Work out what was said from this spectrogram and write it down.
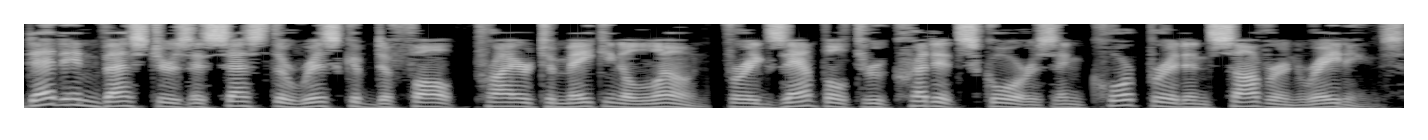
Debt investors assess the risk of default prior to making a loan, for example through credit scores and corporate and sovereign ratings.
